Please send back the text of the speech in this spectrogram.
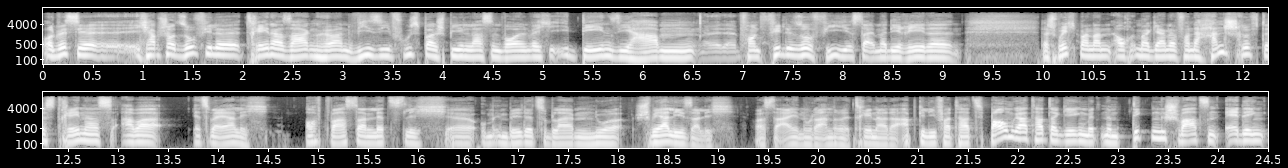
Und wisst ihr, ich habe schon so viele Trainer sagen hören, wie sie Fußball spielen lassen wollen, welche Ideen sie haben. Von Philosophie ist da immer die Rede. Da spricht man dann auch immer gerne von der Handschrift des Trainers, aber jetzt mal ehrlich, oft war es dann letztlich, äh, um im Bilde zu bleiben, nur schwerleserlich was der ein oder andere Trainer da abgeliefert hat. Baumgart hat dagegen mit einem dicken schwarzen Edding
